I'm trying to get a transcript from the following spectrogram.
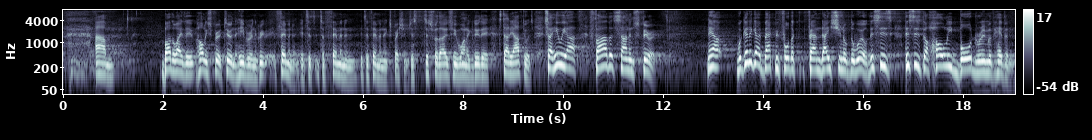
um, by the way, the Holy Spirit too in the Hebrew and the Greek, feminine. It's a, it's a feminine. It's a feminine expression. Just just for those who want to do their study afterwards. So here we are, Father, Son, and Spirit. Now we're going to go back before the foundation of the world. This is this is the holy boardroom of heaven,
